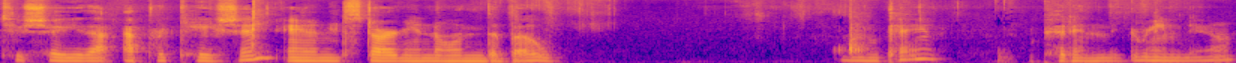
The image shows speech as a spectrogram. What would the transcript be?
to show you that application and starting on the bow. Okay, put in the green down.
